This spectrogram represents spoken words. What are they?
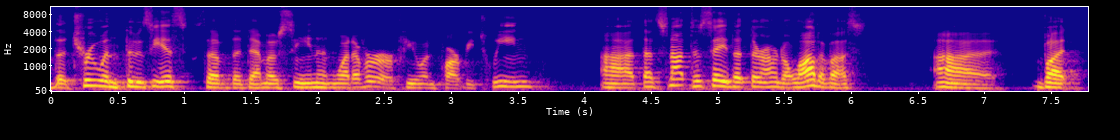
the true enthusiasts of the demo scene and whatever are few and far between. Uh, that's not to say that there aren't a lot of us, uh, but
